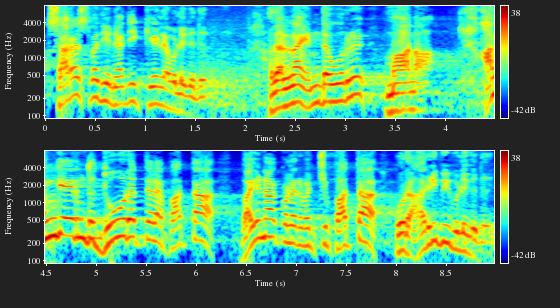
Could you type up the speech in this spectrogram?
சரஸ்வதி நதி கீழே விழுகுது. அதெல்லாம் எந்த ஊரு? மானா. அங்கே இருந்து தூரத்தில் பார்த்தா பைனாக்குலர் வச்சு பார்த்தா ஒரு அருவி விழுகுது.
